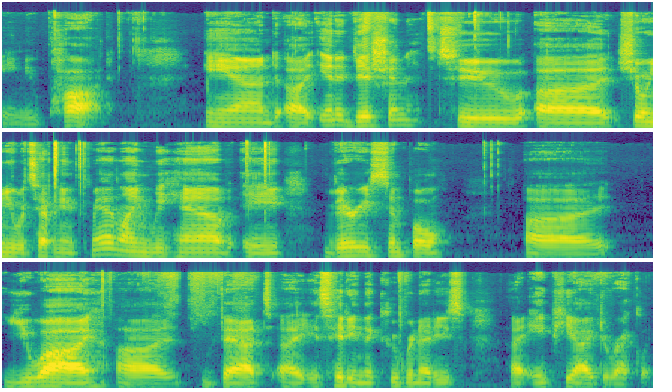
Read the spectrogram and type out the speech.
a new pod. And uh, in addition to uh, showing you what's happening in the command line, we have a very simple uh, UI uh, that uh, is hitting the Kubernetes uh, API directly.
